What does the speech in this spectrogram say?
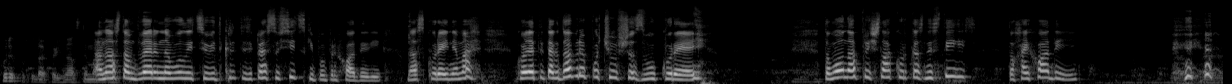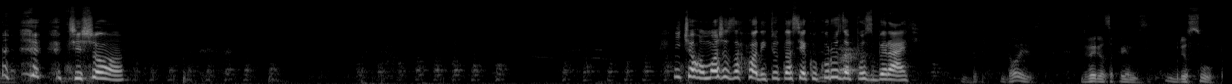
Кури куди хоч нас немає. у нас там двері на вулицю відкриті, якраз сусідські поприходили. У нас курей немає. Коля, ти так добре почув, що звук курей. Тому вона прийшла курка знестись, то хай ходить. Чи що? Нічого, може заходить. Тут у нас є кукуруза позбирати. Давай двері закриємо, буде суп.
